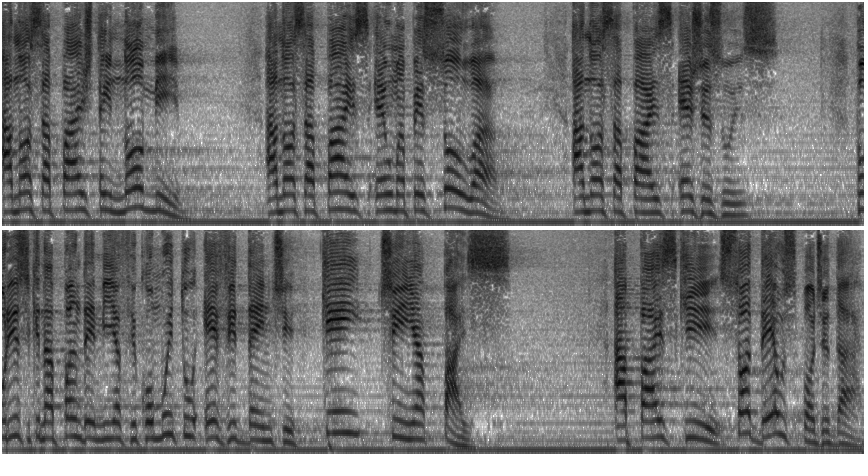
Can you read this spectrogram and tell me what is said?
A nossa paz tem nome. A nossa paz é uma pessoa. A nossa paz é Jesus. Por isso que na pandemia ficou muito evidente quem tinha paz. A paz que só Deus pode dar.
